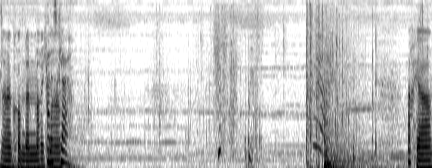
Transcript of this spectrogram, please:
Na komm, dann mache ich Alles mal. klar. Ach ja.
